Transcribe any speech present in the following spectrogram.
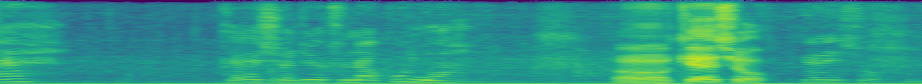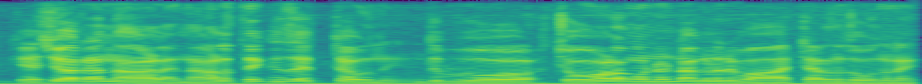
Eh. Kesho ndio tunakunywa. ആ കേശോ. കേശോ പറഞ്ഞാൽ നാളെ നാളത്തേക്ക് സെറ്റ് ആവുന്നു ഇത് ചോളം കൊണ്ട് ഉണ്ടാക്കുന്ന ഒരു വാറ്റാണെന്ന് തോന്നണേ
